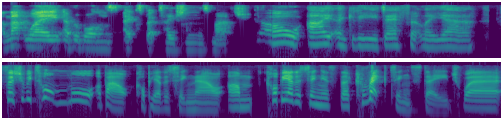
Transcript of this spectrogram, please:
And that way, everyone's expectations match. Oh, I agree, definitely, yeah. So, should we talk more about copy editing now? Um, copy editing is the correcting stage where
